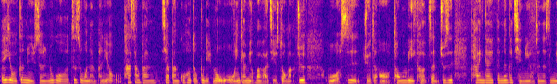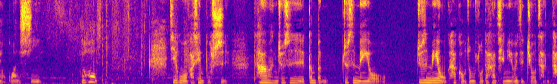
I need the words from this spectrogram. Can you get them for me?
诶，有一个女生，如果这是我男朋友，他上班下班过后都不联络我，我应该没有办法接受嘛。就是我是觉得哦，通力可证，就是他应该跟那个前女友真的是没有关系。然后结果我发现不是，他们就是根本就是没有。就是没有他口中说的，他前女友一直纠缠他，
